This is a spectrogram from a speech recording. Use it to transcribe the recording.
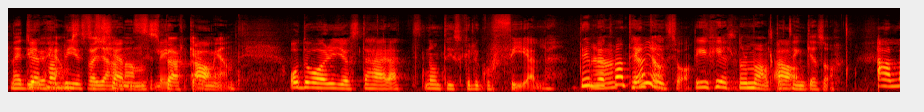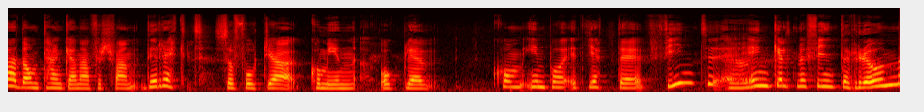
nej, det är ju man blir hemskt så känslig. spökar med. Och då var det just det här att någonting skulle gå fel. Det vet man tänker ja, ju ja. så. Det är ju helt normalt att Ja. tänka så. Alla de tankarna försvann direkt så fort jag kom in och blev kom in på ett jättefint, enkelt med fint rum.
